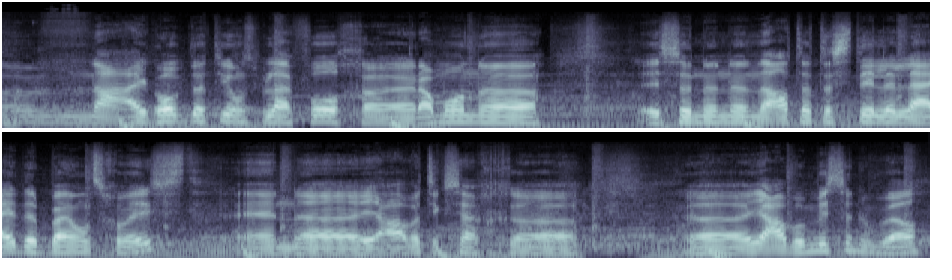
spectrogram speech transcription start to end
Ehm, nou, ik hoop dat hij ons blijft volgen. Ramon eh, is een, een, een- altijd een stille leider bij ons geweest. En eh, ja, wat ik zeg, eh, eh, ja, we missen hem wel.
